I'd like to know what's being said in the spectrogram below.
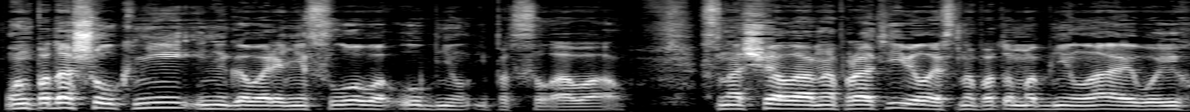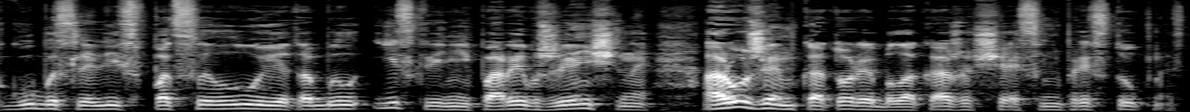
Он подошел к ней и, не говоря ни слова, обнял и поцеловал. Сначала она противилась, но потом обняла его, их губы слились в поцелуй, это был искренний порыв женщины, оружием которой была кажущаяся неприступность.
